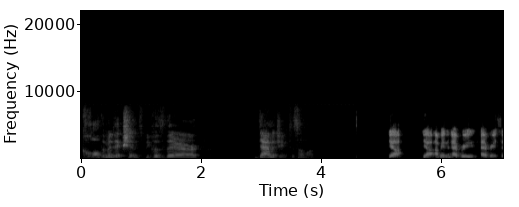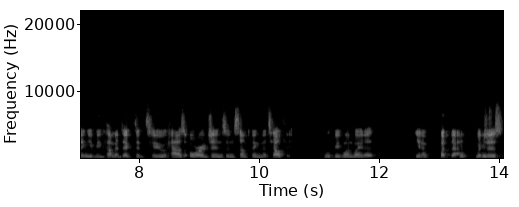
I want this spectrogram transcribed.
call them addictions because they're damaging to someone. Yeah, yeah. I mean, every everything you become addicted to has origins in something that's healthy. Would be one way to, you know, put that. Which is,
